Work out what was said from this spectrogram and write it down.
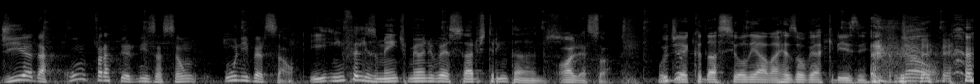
dia da confraternização universal. E infelizmente meu aniversário de 30 anos. Olha só. O dia que o Daciolo ia lá resolver a crise. Não.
